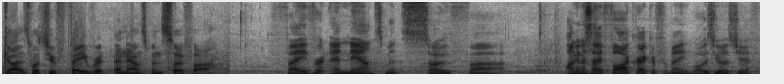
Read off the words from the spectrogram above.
Guys, what's your favorite announcement so far? Favorite announcement so far? I'm going to say Firecracker for me. What was yours, Jeff?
